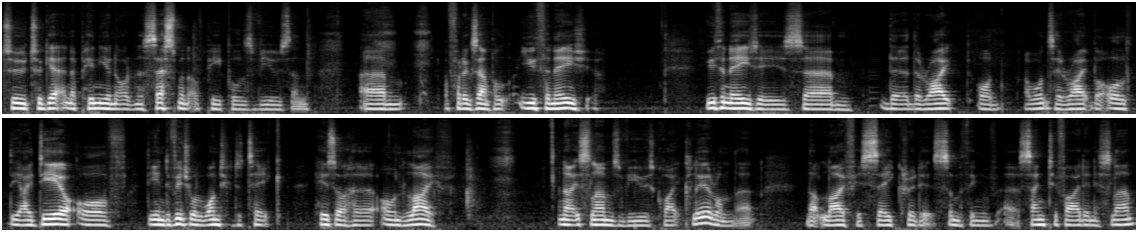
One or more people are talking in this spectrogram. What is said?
to to get an opinion or an assessment of people's views, and um, for example, euthanasia. Euthanasia is um, the the right, or I won't say right, but all the idea of the individual wanting to take his or her own life. Now, Islam's view is quite clear on that. That life is sacred; it's something uh, sanctified in Islam,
